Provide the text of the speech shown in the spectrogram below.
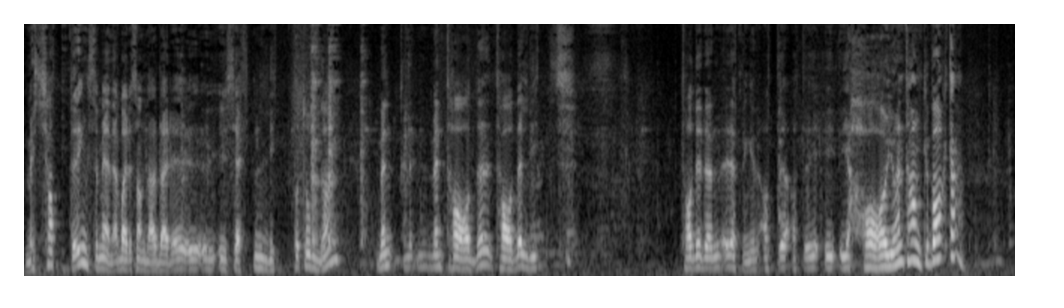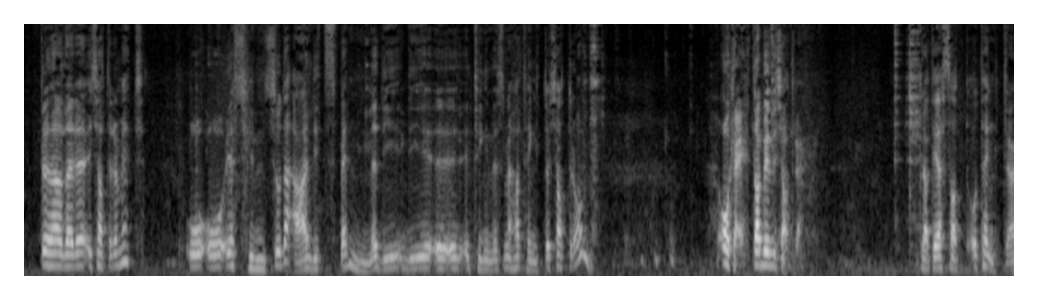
Med tjatring så mener jeg bare sånn der, der i kjeften litt på tomgang. Men, men, ta, det, ta det litt Ta det i den retningen at, at jeg, jeg har jo en tanke bak, da. Det der, der tjatteret mitt. Og, og, jeg syns jo det er litt spennende, de, de uh, tingene som jeg har tenkt å tjatre om. OK, da begynner tjatret. For at jeg satt og tenkte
